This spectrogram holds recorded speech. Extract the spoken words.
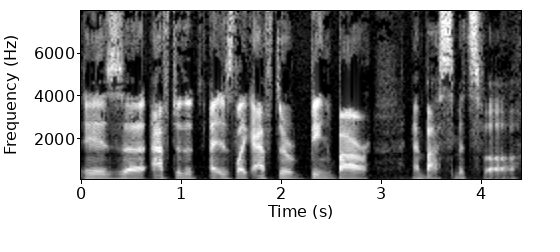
is uh, after the is like after being bar and bas mitzvah.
